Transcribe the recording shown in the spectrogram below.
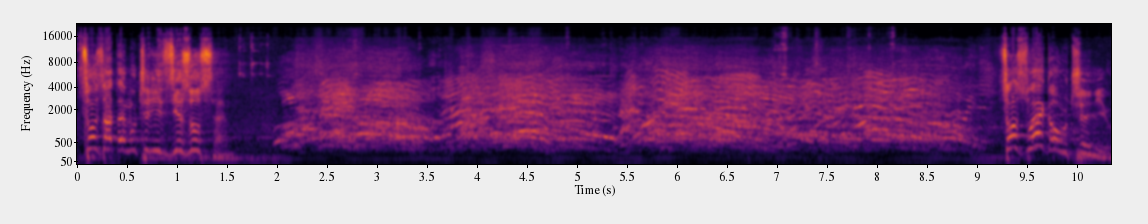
Co zatem uczynić z Jezusem? Złego uczynił?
